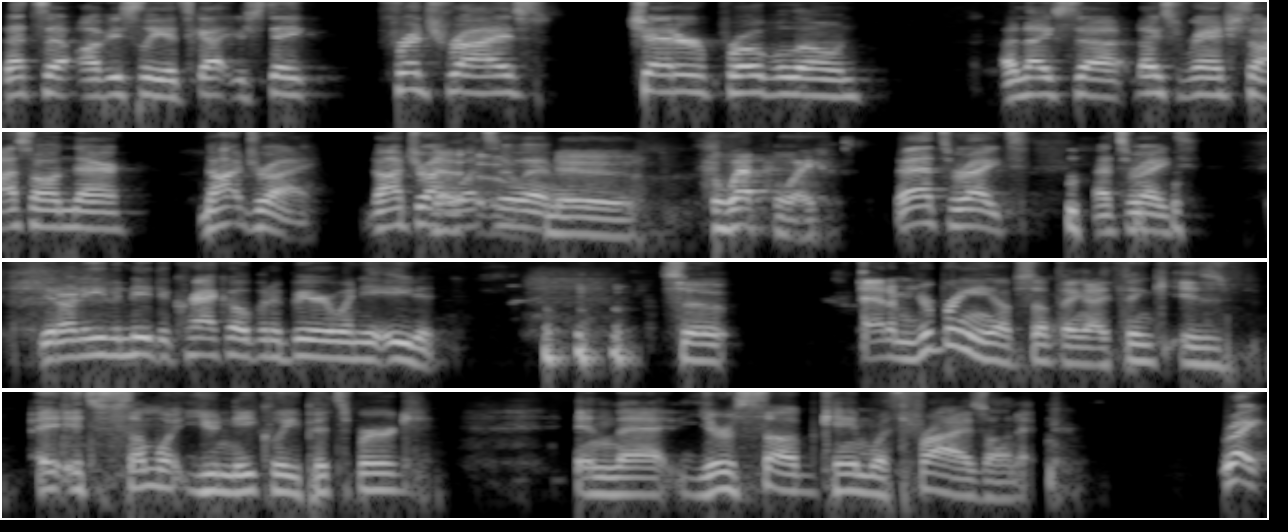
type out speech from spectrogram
That's a, obviously it's got your steak, French fries, cheddar, provolone, a nice uh, nice ranch sauce on there. Not dry, not dry No, whatsoever. No. The wet boy. That's right. That's right. you don't even need to crack open a beer when you eat it. So, Adam, you're bringing up something I think is it's somewhat uniquely Pittsburgh in that your sub came with fries on it. Right.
